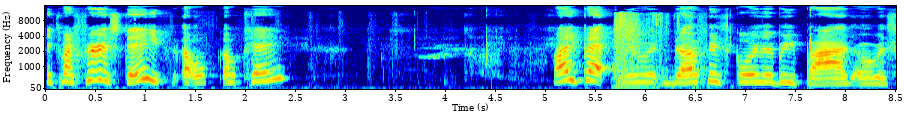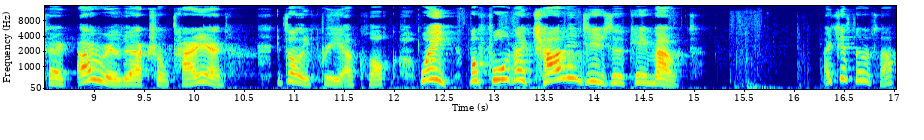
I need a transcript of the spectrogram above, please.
It's my first date. Oh, okay. I bet you nothing's going to be bad over a sec. I'm really actually tired. It's only three o'clock. Wait, the Fortnite challenges came out. I just noticed that.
